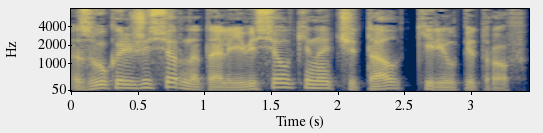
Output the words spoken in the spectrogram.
Звукорежиссер Наталья Веселкина читал Кирилл Петров.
